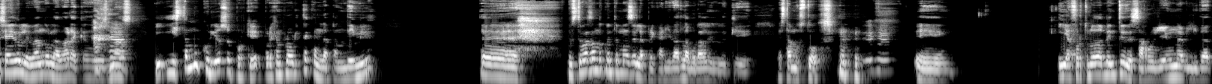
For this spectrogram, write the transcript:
se ha ido elevando la vara cada vez más. Y, y está muy curioso porque, por ejemplo, ahorita con la pandemia, eh, pues te vas dando cuenta más de la precariedad laboral en la que estamos todos. ujú, Eh, y afortunadamente desarrollé una habilidad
